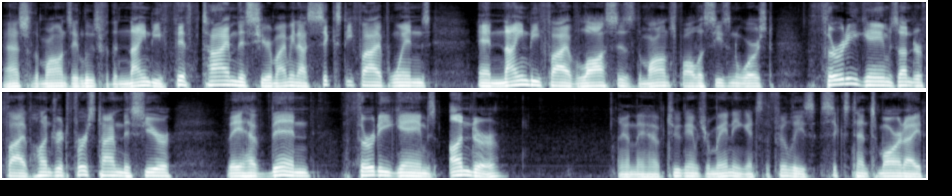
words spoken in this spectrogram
As for the Marlins, they lose for the 95th time this year. Miami now 65 wins and 95 losses. The Marlins fall a season worst 30 games under 500. First time this year they have been 30 games under. And they have two games remaining against the Phillies, 6-10 tomorrow night,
